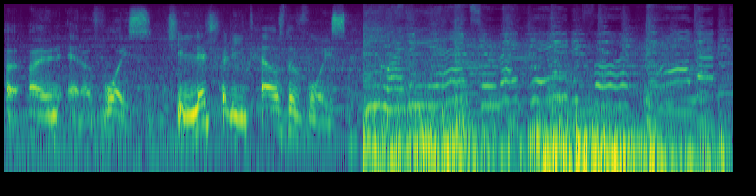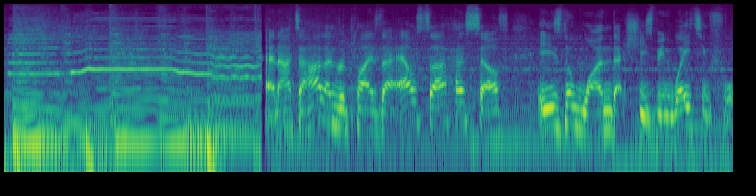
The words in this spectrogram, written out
her own inner voice. She literally tells the voice, And Ata Ahtohallan replies that Elsa herself is the one that she's been waiting for.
